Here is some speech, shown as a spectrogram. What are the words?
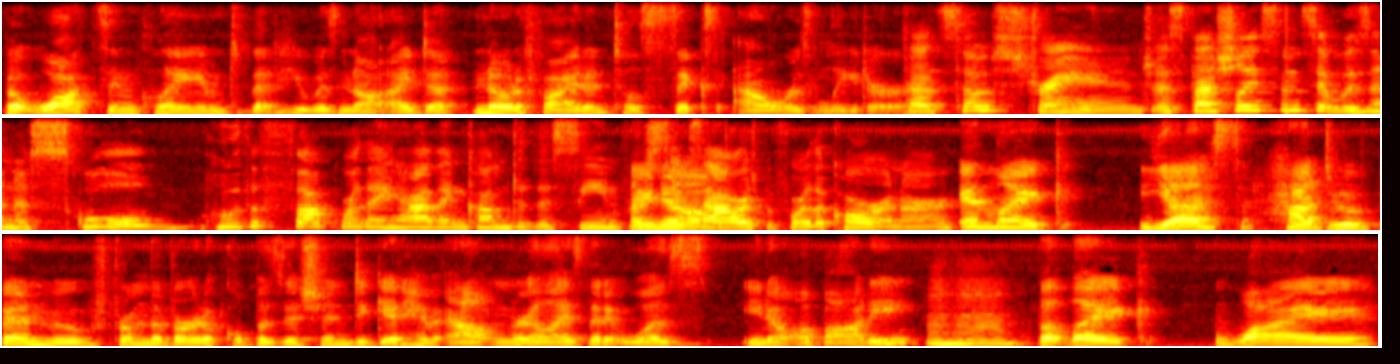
but Watson claimed that he was not ident- notified until six hours later. That's so strange, especially since it was in a school. Who the fuck were they having come to the scene for six hours before the coroner? And like, yes, had to have been moved from the vertical position to get him out and realize that it was, you know, a body. Mm-hmm. But like, why,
